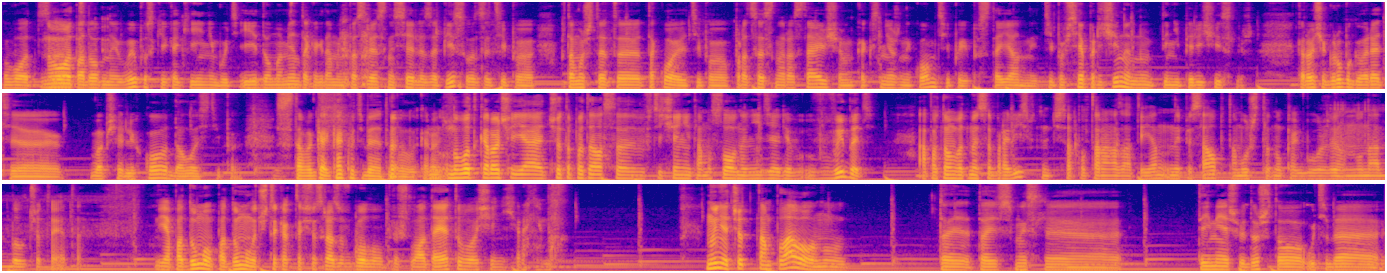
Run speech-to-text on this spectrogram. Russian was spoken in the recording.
вот, ну вот. подобные выпуски какие-нибудь, и до момента, когда мы непосредственно сели записываться, типа, потому что это такой, типа, процесс нарастающий, он как снежный ком, типа, и постоянный. Типа, все причины, ну, ты не перечислишь. Короче, грубо говоря, тебе вообще легко далось, типа, составы. Как, как у тебя это было, короче? Ну, ну вот, короче, я что-то пытался в течение, там, условно, недели выдать, а потом вот мы собрались, потом часа полтора назад, и я написал, потому что, ну, как бы уже, ну, надо было что-то это... Я подумал, подумал, что-то как-то все сразу в голову пришло, а до этого вообще ни хера не было. Ну нет, что-то там плавало, ну... То, то есть, в смысле, ты имеешь в виду, что у тебя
